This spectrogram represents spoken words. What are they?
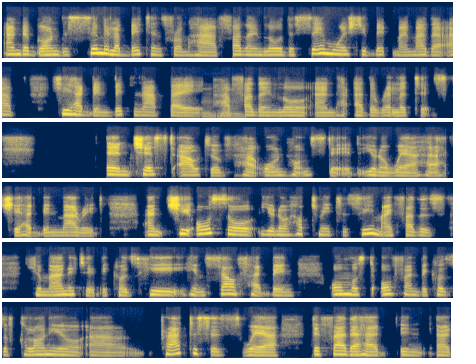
undergone the similar beatings from her father in law, the same way she beat my mother up. She had been beaten up by mm-hmm. her father in law and other relatives and just out of her own homestead, you know, where her, she had been married. And she also, you know, helped me to see my father's humanity because he himself had been almost orphaned because of colonial uh, practices where the father had been uh,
